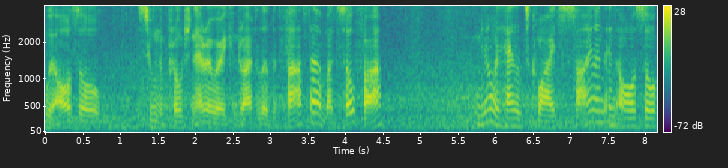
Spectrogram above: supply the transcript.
We also soon approach an area where you can drive a little bit faster, but so far, you know, it handles quite silent and also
